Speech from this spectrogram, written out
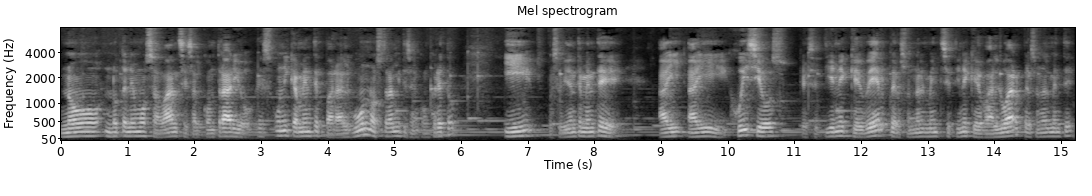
no, no tenemos avances, al contrario, es únicamente para algunos trámites en concreto y pues evidentemente hay, hay juicios que se tiene que ver personalmente, se tiene que evaluar personalmente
